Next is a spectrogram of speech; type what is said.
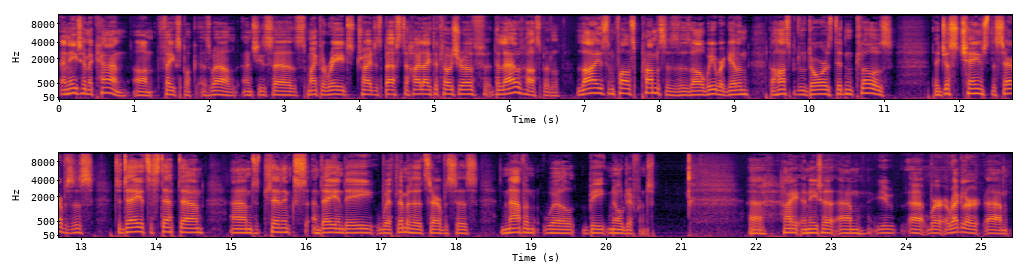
Anita McCann on Facebook as well, and she says Michael Reade tried his best to highlight the closure of the Louth Hospital. Lies and false promises is all we were given. The hospital doors didn't close. They just changed the services. Today it's a step down, and clinics and A and E with limited services. Navan will be no different. Uh, hi, Anita. Um, you uh, were a regular um,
